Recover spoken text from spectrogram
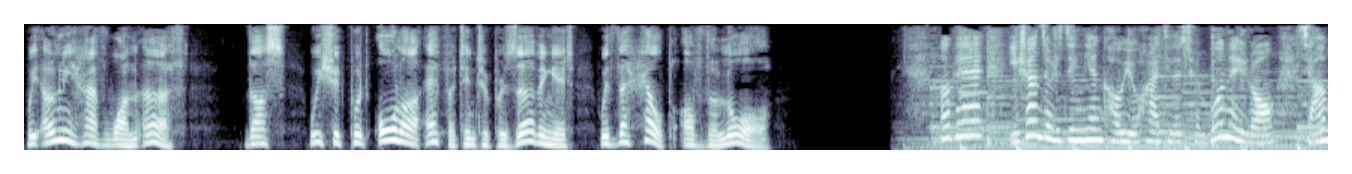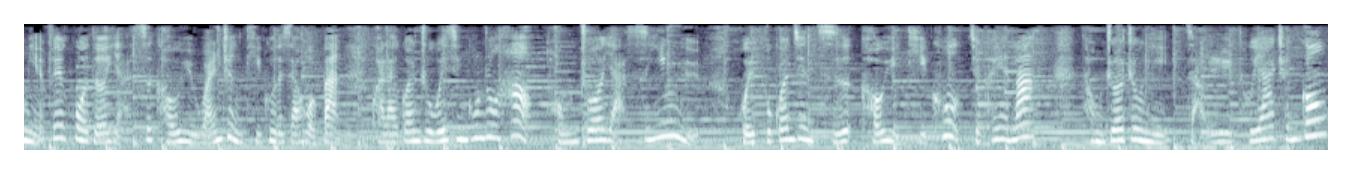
we only have one Earth, thus we should put all our effort into preserving it with the help of the law. OK，以上就是今天口语话题的全部内容。想要免费获得雅思口语完整题库的小伙伴，快来关注微信公众号“同桌雅思英语”，回复关键词“口语题库”就可以啦。同桌祝你早日屠鸭成功！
